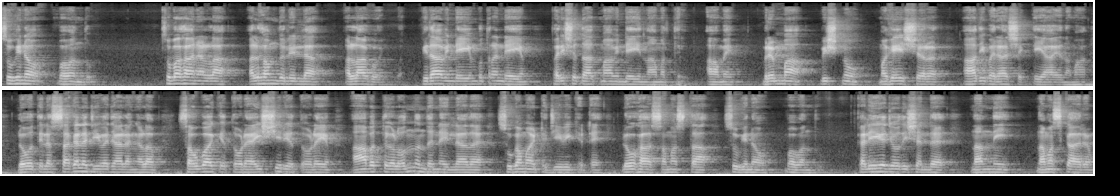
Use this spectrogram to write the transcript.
സുഖിനോ ഭവന്തു. സുബഹാനുള്ള അലഹമുല്ല അള്ളാഹു അക്ബർ. പിതാവിന്റെയും പുത്രന്റെയും പരിശുദ്ധാത്മാവിന്റെയും നാമത്തിൽ. ആമേ ബ്രഹ്മ വിഷ്ണു മഹേശ്വരർ ആദിപരാശക്തിയായ നമ. ലോകത്തിലെ സകല ജീവജാലങ്ങളും സൗഭാഗ്യത്തോടെ ഐശ്വര്യത്തോടെയും ആപത്തുകളൊന്നും തന്നെ ഇല്ലാതെ സുഖമായിട്ട് ജീവിക്കട്ടെ. ലോഹ സമസ്ത സുഖിനോ ഭവന്തു. കലിക ജ്യോതിഷന്റെ നന്ദി നമസ്കാരം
